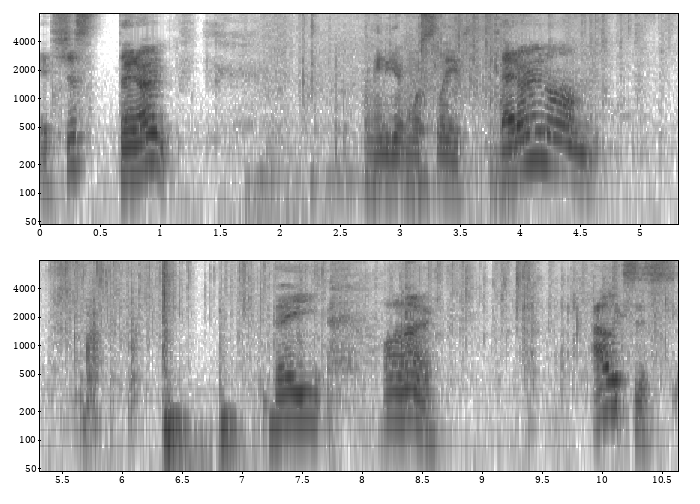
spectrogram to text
It's just they don't. I need to get more sleep. They don't um. They, I don't know. Alex is.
